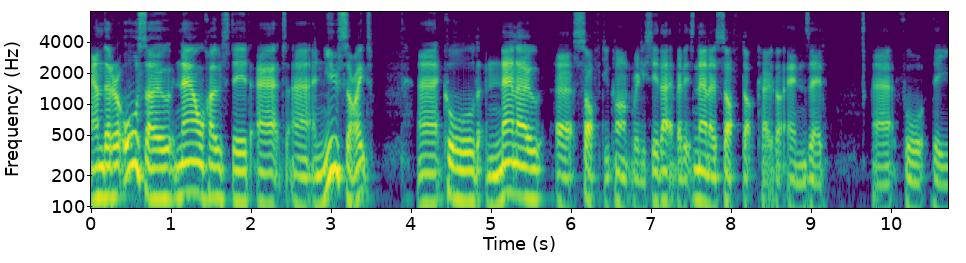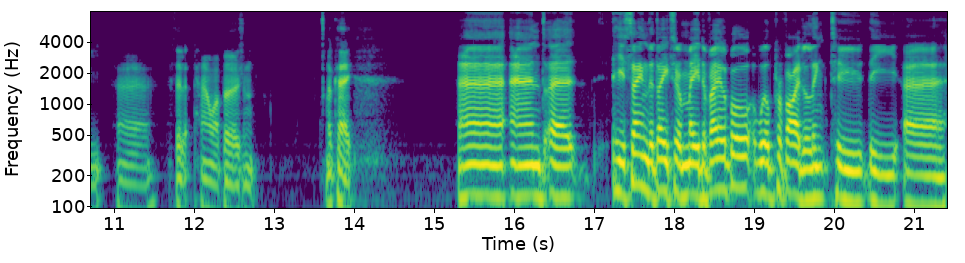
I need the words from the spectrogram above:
and that are also now hosted at uh, a new site uh, called NanoSoft. Uh, you can't really see that, but it's nanosoft.co.nz uh, for the uh, Phillip Power version. Okay. Uh, and uh, he's saying the data made available. We'll provide a link to the uh,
